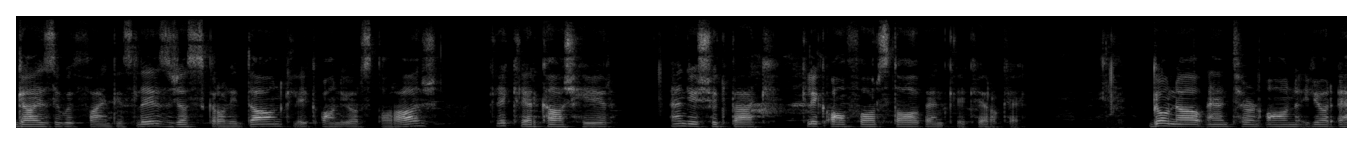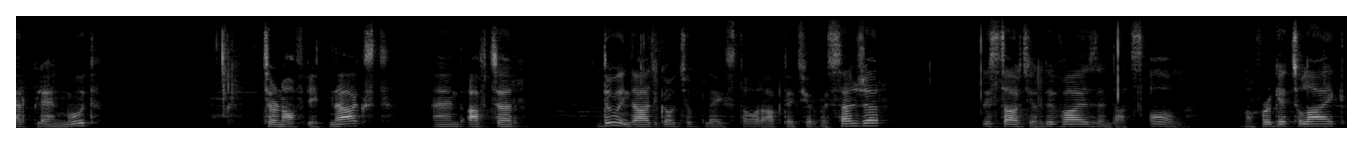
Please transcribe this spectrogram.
Guys, you will find this list. Just scroll it down, click on your storage, click clear cache here and you should back. Click on force stop and click here OK. Go now and turn on your airplane mode. Turn off it next. And after doing that, go to Play Store, update your messenger, restart your device, and that's all. Don't forget to like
